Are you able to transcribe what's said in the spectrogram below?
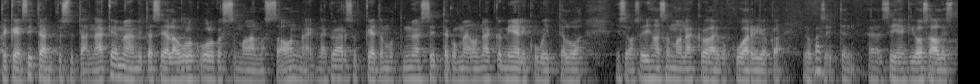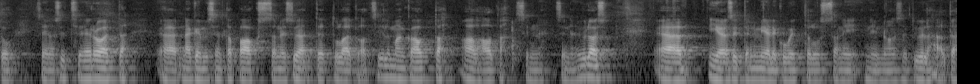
tekee sitä, että pystytään näkemään, mitä siellä ulko- ulkoisessa maailmassa on, näitä näköärsykkeitä, mutta myös sitten, kun meillä on näkömielikuvittelua, niin se on se ihan sama näköaivokuori, joka, joka sitten siihenkin osallistuu. Se on sitten se ero, että näkemisen tapauksessa ne syötteet tulee tuolta silmän kautta alhaalta sinne, sinne ylös. Ja sitten mielikuvittelussa niin, niin on se ylhäältä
